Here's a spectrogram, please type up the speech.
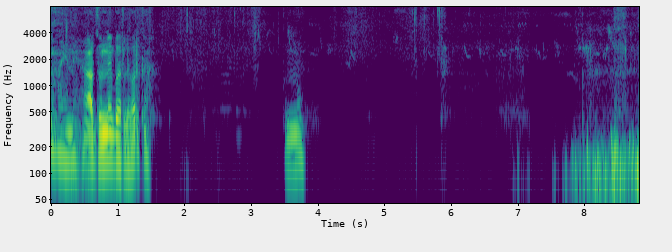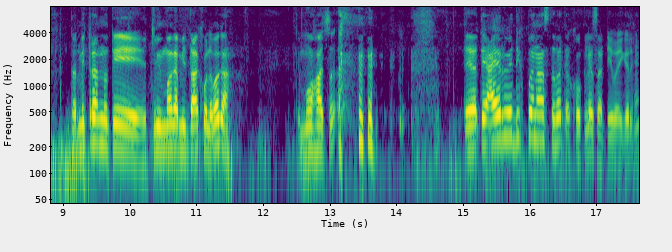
नाही नाही अजून नाही भरलं बरं का पण मग- तर मित्रांनो ते तुम्ही मग मी दाखवलं बघा. ते मोहाचं. ते ते आयुर्वेदिक पण असतं बरं का खोकल्यासाठी वगैरे.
